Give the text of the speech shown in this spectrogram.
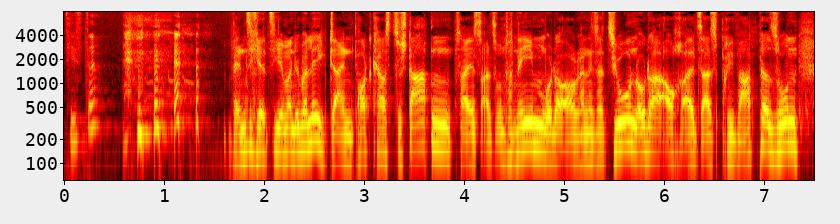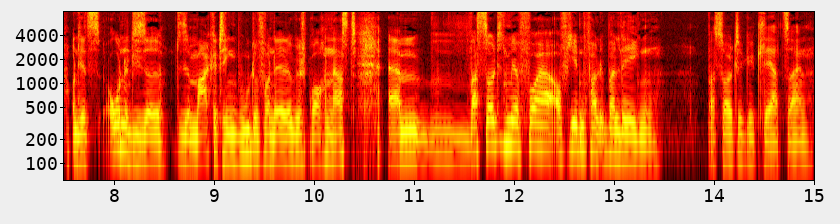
siehst du? Wenn sich jetzt jemand überlegt, einen Podcast zu starten, sei es als Unternehmen oder Organisation oder auch als, als Privatperson und jetzt ohne diese, diese Marketingbude, von der du gesprochen hast, ähm, was sollte ich mir vorher auf jeden Fall überlegen? Was sollte geklärt sein?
